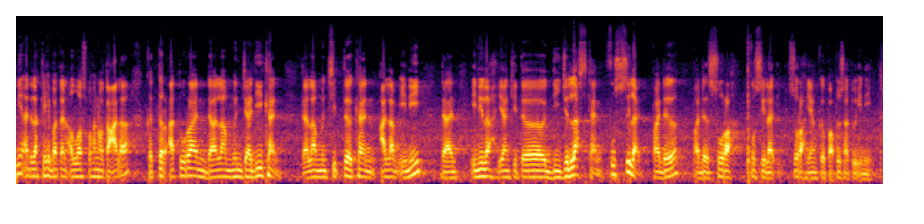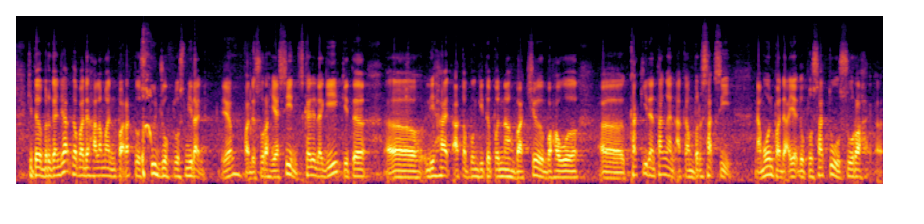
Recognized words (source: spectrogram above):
ini adalah kehebatan Allah Subhanahu Wa Taala keteraturan dalam menjadikan dalam menciptakan alam ini dan inilah yang kita dijelaskan fusilat pada pada surah fusilat surah yang ke-41 ini. Kita berganjak kepada halaman 479 ya pada surah Yasin. Sekali lagi kita uh, lihat ataupun kita pernah baca bahawa uh, kaki dan tangan akan bersaksi. Namun pada ayat 21 surah uh,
